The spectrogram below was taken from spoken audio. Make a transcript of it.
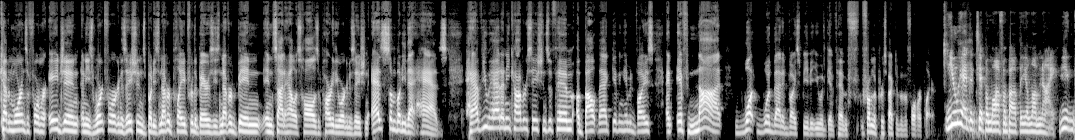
Kevin Warren's a former agent, and he's worked for organizations, but he's never played for the Bears. He's never been inside Halas Hall as a part of the organization. As somebody that has, have you had any conversations with him about that, giving him advice? And if not, what would that advice be that you would give him f- from the perspective of a former player? You had to tip him off about the alumni. You,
